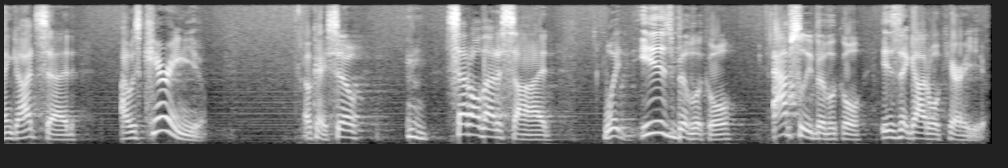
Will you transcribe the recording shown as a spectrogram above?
And God said, I was carrying you. Okay, so set all that aside. What is biblical, absolutely biblical, is that God will carry you.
